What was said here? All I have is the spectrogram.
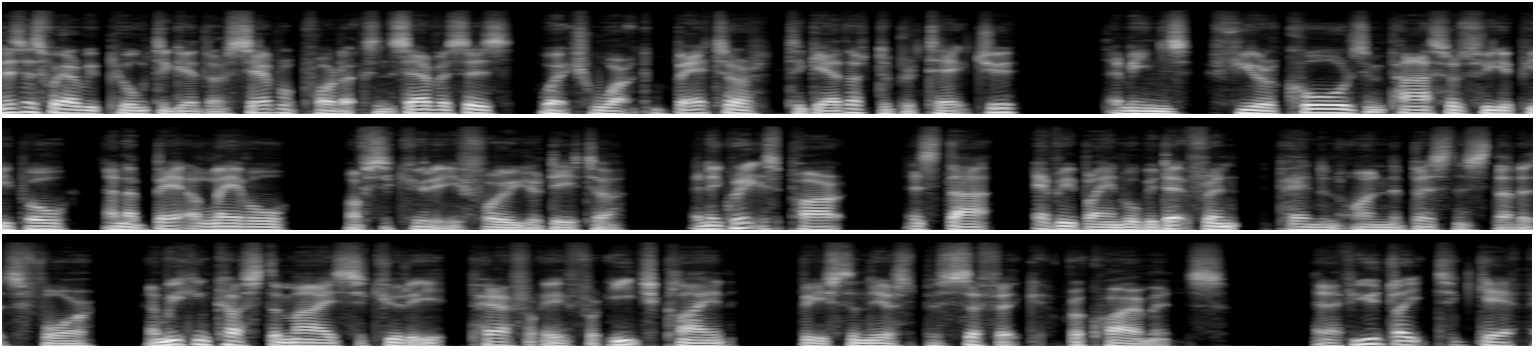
And this is where we pull together several products and services which work better together to protect you. It means fewer codes and passwords for your people and a better level of security for your data. And the greatest part is that every bind will be different depending on the business that it's for. And we can customize security perfectly for each client based on their specific requirements. And if you'd like to get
